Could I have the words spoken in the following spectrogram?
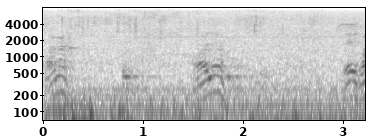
ไปมาไปเร็วเฮ้ยไป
